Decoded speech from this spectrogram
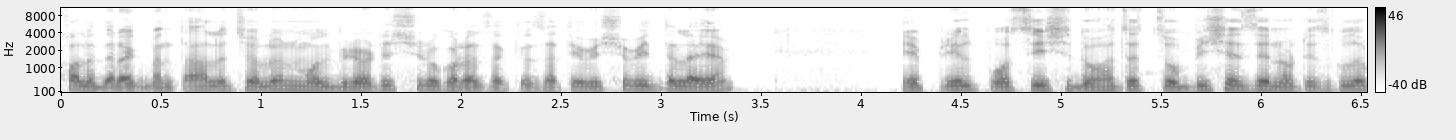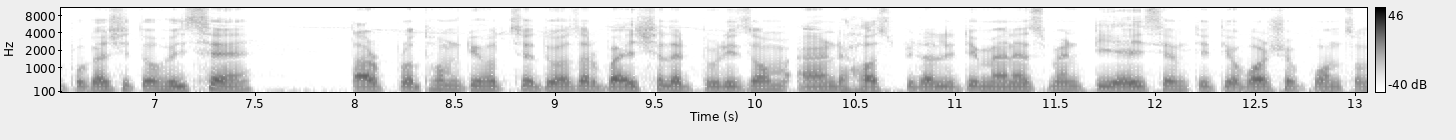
ফলো দিয়ে রাখবেন। তাহলে চলুন মূল ভিডিওটি শুরু করা যাক। তো জাতীয় বিশ্ববিদ্যালয়ে এপ্রিল পঁচিশ দু হাজার চব্বিশে যে নোটিশগুলো প্রকাশিত হয়েছে, তার প্রথমটি হচ্ছে দু হাজার বাইশ সালের tourism and hospitality management TICM তৃতীয় বর্ষ, পঞ্চম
